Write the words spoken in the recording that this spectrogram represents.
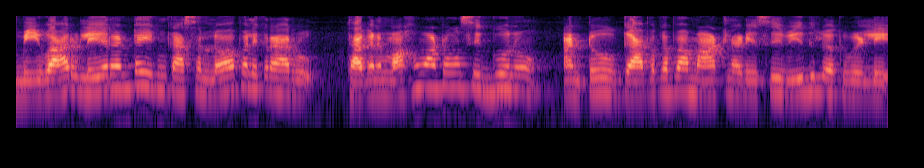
మీ వారు లేరంటే ఇంక అసలు లోపలికి రారు. తగని మొహమాటం సిగ్గును అంటూ గబగబా మాట్లాడేసి వీధిలోకి వెళ్ళి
